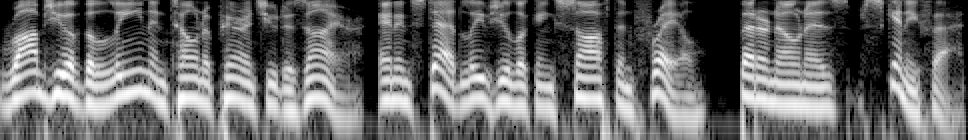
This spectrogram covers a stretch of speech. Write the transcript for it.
robs you of the lean and tone appearance you desire, and instead leaves you looking soft and frail, better known as skinny fat.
